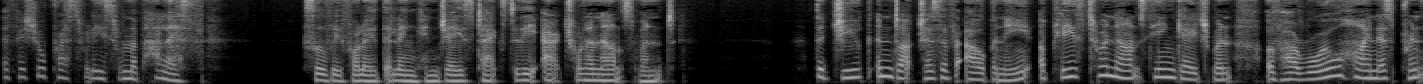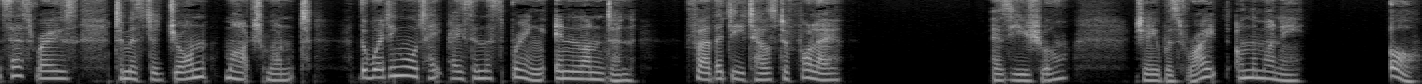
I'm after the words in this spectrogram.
Official press release from the palace. Sylvie followed the link in Jay's text to the actual announcement. The Duke and Duchess of Albany are pleased to announce the engagement of Her Royal Highness Princess Rose to Mr. John Marchmont. The wedding will take place in the spring in London. Further details to follow. As usual, Jay was right on the money. Oh,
